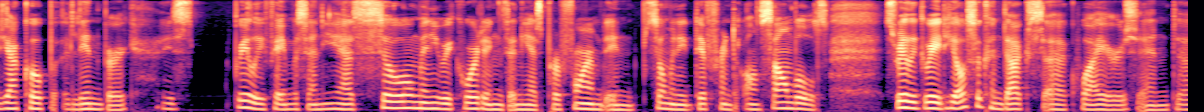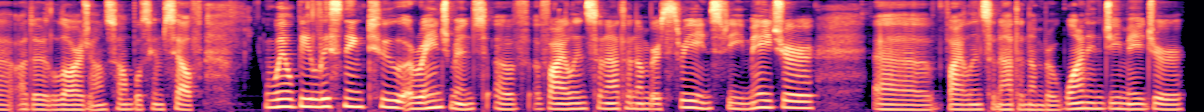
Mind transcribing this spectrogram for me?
Jakob Lindberg is really famous and he has so many recordings and he has performed in so many different ensembles. It's really great. He also conducts uh, choirs and uh, other large ensembles himself. We'll be listening to arrangements of Violin Sonata number three in C major, uh, Violin Sonata number one in G major,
